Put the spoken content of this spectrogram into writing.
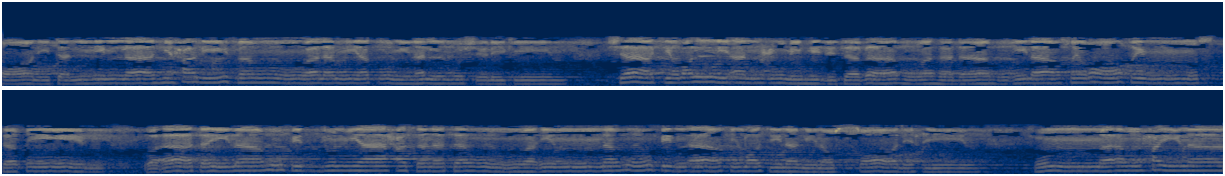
قانتا لله حليفا ولم يك من المشركين شاكرا لأنعمه اجتباه وهداه إلى صراط مستقيم وآتيناه في الدنيا حسنة وإنه في الآخرة لمن الصالحين ثم أوحينا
